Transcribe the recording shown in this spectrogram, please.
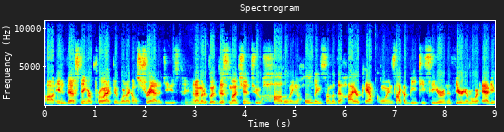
uh, investing or proactive, what I call strategies, mm-hmm. and I'm going to put this much into hodling, holding some of the higher cap coins like a BTC or an Ethereum or what have you,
